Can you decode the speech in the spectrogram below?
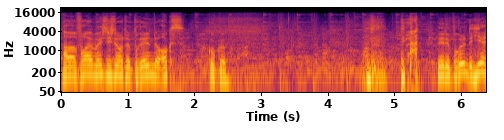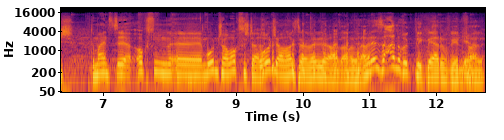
Aber vorher möchte ich noch der brüllende Ochs gucken. nee, der brüllende Hirsch. Du meinst äh, Ochsen, äh, Modenschau im Ochsenstall? Mondschau Ochs, das wäre wieder was anderes. Aber das ist ein Rückblick wert auf jeden Ja. Fall.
